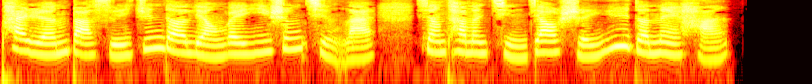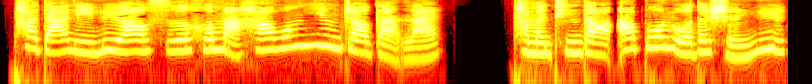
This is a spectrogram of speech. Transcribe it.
派人把随军的两位医生请来，向他们请教神谕的内涵。帕达里律奥斯和马哈翁应召赶来，他们听到阿波罗的神谕，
